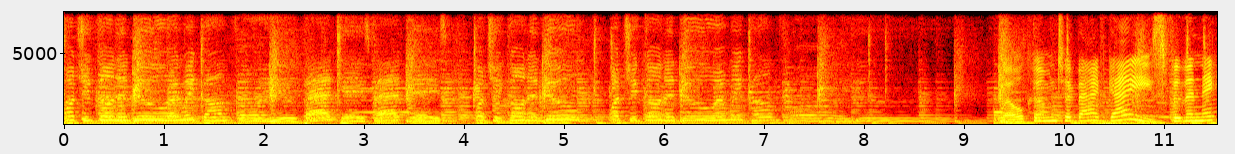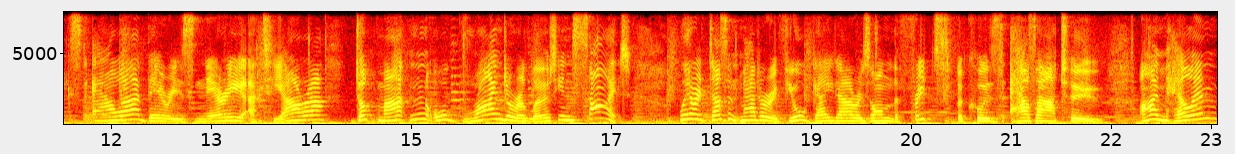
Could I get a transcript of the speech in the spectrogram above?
What you gonna do when we come for you? Bad days, bad days. What you gonna do? What you gonna do when we come for you? Welcome to Bad Gays. For the next hour, there is Neri a tiara, Doc Marten, or Grindr Alert in sight, where it doesn't matter if your gaydar is on the fritz because ours are too. I'm Helen.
